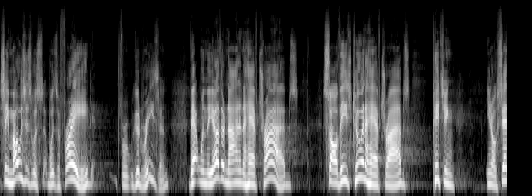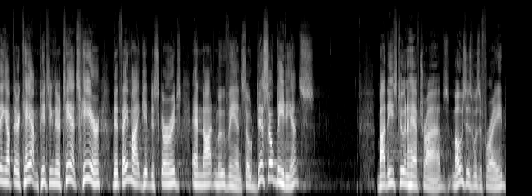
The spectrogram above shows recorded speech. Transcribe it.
See, Moses was, was afraid, for good reason, that when the other nine and a half tribes saw these two and a half tribes pitching you know, setting up their camp and pitching their tents here, that they might get discouraged and not move in. So, disobedience by these two and a half tribes, Moses was afraid,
